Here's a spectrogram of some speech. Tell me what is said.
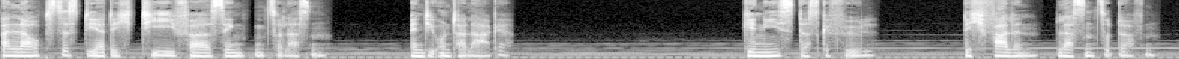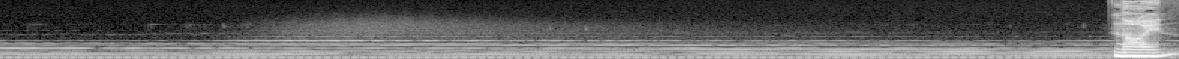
erlaubst es dir, dich tiefer sinken zu lassen in die Unterlage. Genieß das Gefühl, dich fallen lassen zu dürfen. Neun,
